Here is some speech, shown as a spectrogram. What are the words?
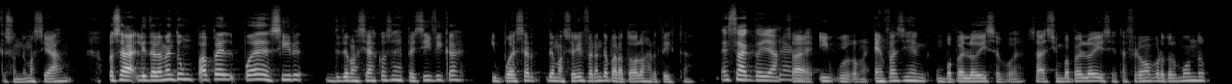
que son demasiadas... O sea, literalmente un papel puede decir de- demasiadas cosas específicas y puede ser demasiado diferente para todos los artistas, Exacto, ya. Claro. ¿sabes? Y bueno, énfasis en un papel lo dice, pues. ¿Sabes? Si un papel lo dice, está firmado por todo el mundo,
